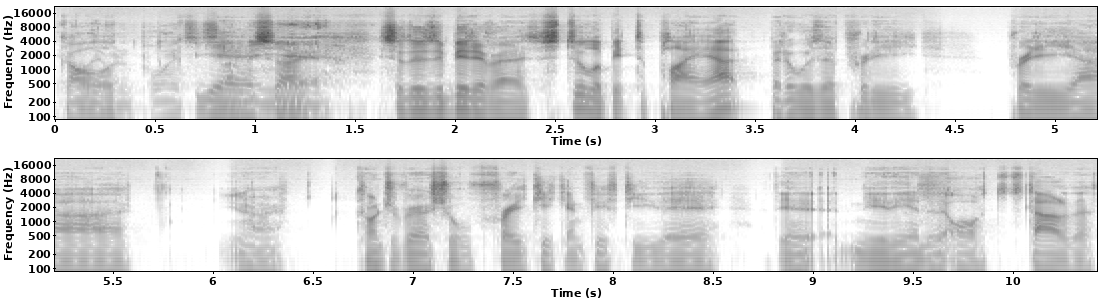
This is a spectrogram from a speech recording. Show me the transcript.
goal. 11 points or yeah, something, so yeah. so there's a bit of a still a bit to play out, but it was a pretty pretty uh, you know controversial free kick and 50 there the, near the end of the or start of the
